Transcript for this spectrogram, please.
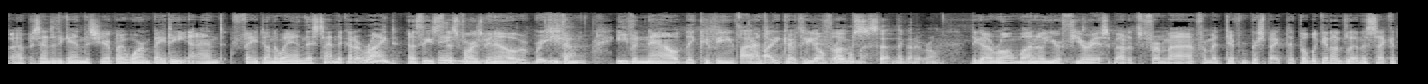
uh, presented again this year by Warren Beatty and Faye Dunaway, and this time they got it right. At least as far as we know, even even now they could be I, frantically I going beg through to the differ. I'm almost certain they got it wrong. They got it wrong. Well, I know you're furious about it from uh, from a different perspective, but we'll get on to that in a second.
